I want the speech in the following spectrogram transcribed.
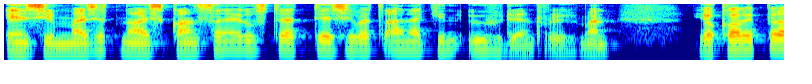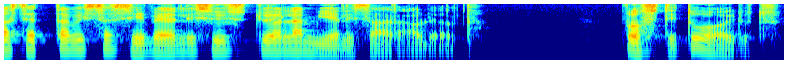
Ensimmäiset naiskansanedustajat tiesivät ainakin yhden ryhmän, joka oli pelastettavissa siveellisyystyöllä mielisairaudelta. Prostituoidut.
